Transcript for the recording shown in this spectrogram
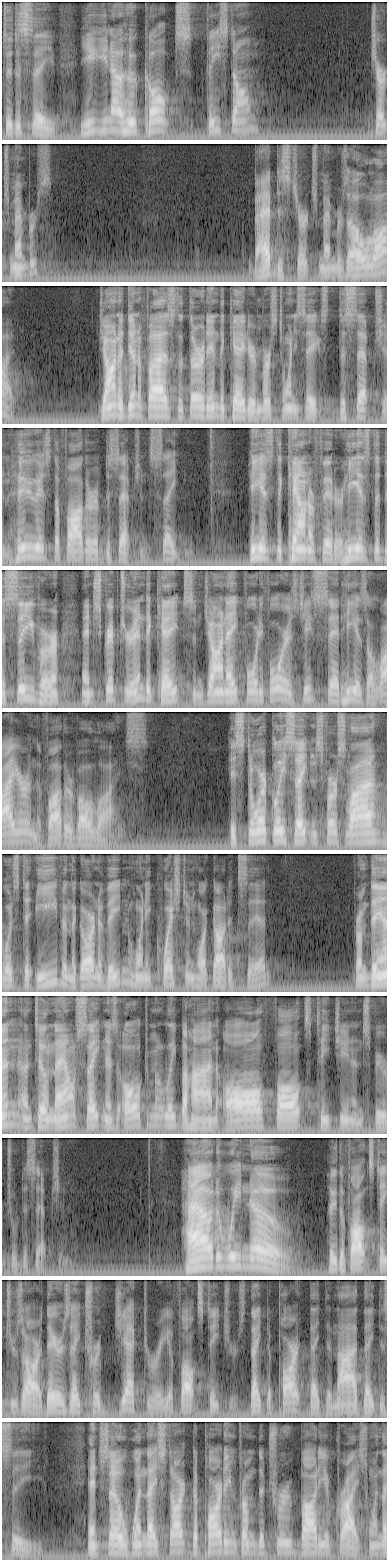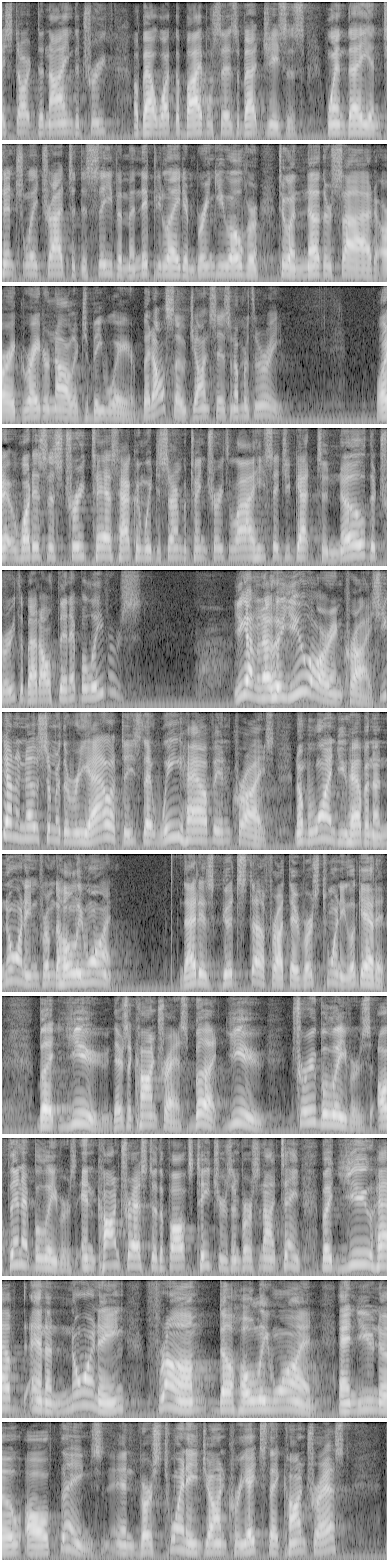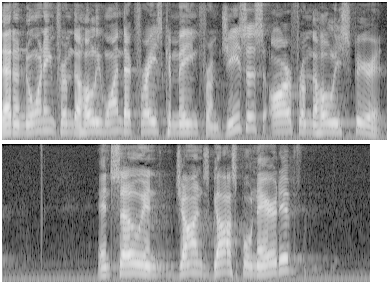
To deceive. You, you know who cults feast on? Church members. Baptist church members a whole lot. John identifies the third indicator in verse 26 deception. Who is the father of deception? Satan. He is the counterfeiter. He is the deceiver. And Scripture indicates in John 8 44, as Jesus said, he is a liar and the father of all lies. Historically, Satan's first lie was to Eve in the Garden of Eden when he questioned what God had said. From then until now, Satan is ultimately behind all false teaching and spiritual deception. How do we know who the false teachers are. There's a trajectory of false teachers. They depart, they deny, they deceive. And so when they start departing from the true body of Christ, when they start denying the truth about what the Bible says about Jesus, when they intentionally try to deceive and manipulate and bring you over to another side or a greater knowledge, beware. But also, John says, number three, what, what is this truth test? How can we discern between truth and lie? He said you've got to know the truth about authentic believers. You got to know who you are in Christ. You got to know some of the realities that we have in Christ. Number one, you have an anointing from the Holy One. That is good stuff right there. Verse 20, look at it. But you, there's a contrast. But you, true believers, authentic believers, in contrast to the false teachers in verse 19. But you have an anointing from the Holy One, and you know all things. In verse 20, John creates that contrast. That anointing from the Holy One, that phrase can mean from Jesus or from the Holy Spirit. And so in John's gospel narrative,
